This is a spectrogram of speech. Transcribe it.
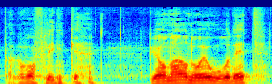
Dere var flinke. Bjørnar, nå er ordet ditt.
